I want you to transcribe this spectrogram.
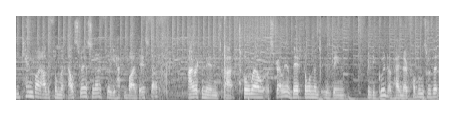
You can buy other filament elsewhere, so don't feel you have to buy their stuff. I recommend uh, Torwell Australia. Their filament has been really good. I've had no problems with it.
